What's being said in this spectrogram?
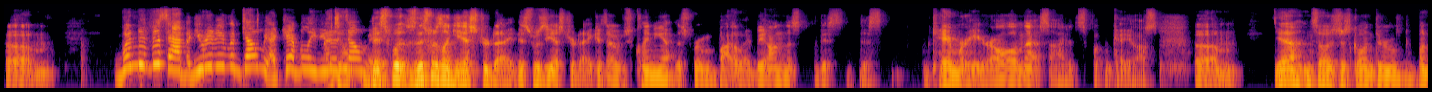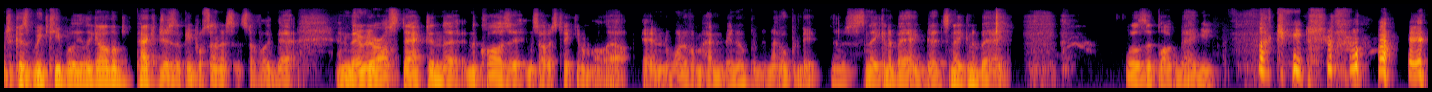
Um, When did this happen? You didn't even tell me. I can't believe you didn't tell me. This was this was like yesterday. This was yesterday because I was cleaning out this room. By the way, beyond this this this camera here, all on that side, it's fucking chaos. Um, yeah, and so I was just going through a bunch of because we keep like all the packages that people sent us and stuff like that, and they were all stacked in the in the closet, and so I was taking them all out, and one of them hadn't been opened, and I opened it, and there was a snake in a bag, dead snake in a bag, little Ziploc baggie. fucking what?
